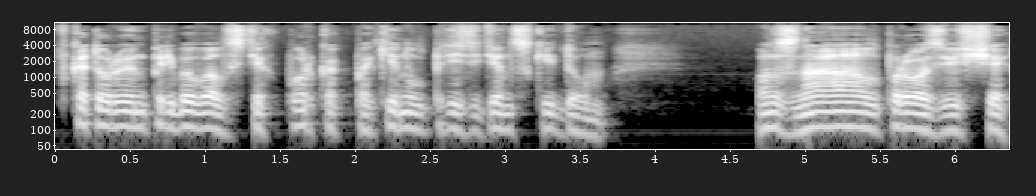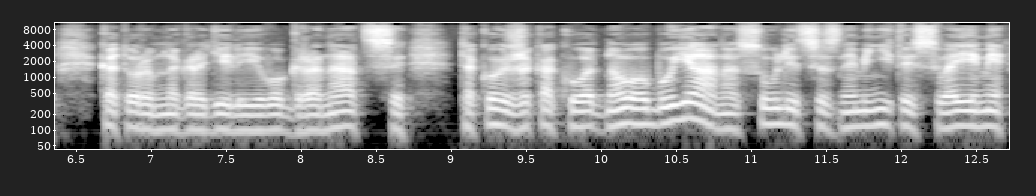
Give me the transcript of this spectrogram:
в которой он пребывал с тех пор, как покинул президентский дом — он знал прозвище, которым наградили его гранатцы, такое же, как у одного буяна с улицы, знаменитой своими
